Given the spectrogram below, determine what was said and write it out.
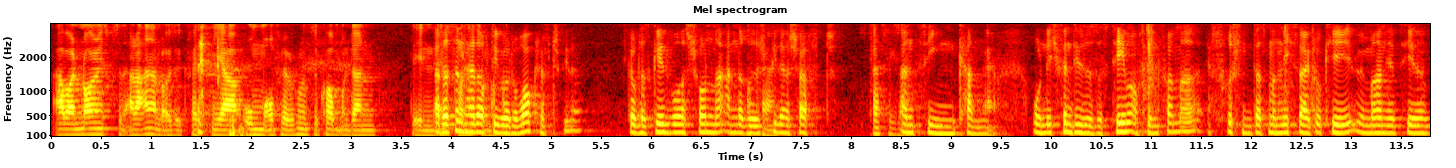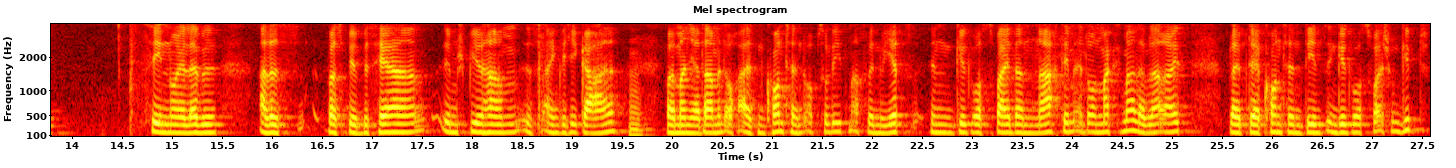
aber 99% aller anderen Leute questen ja, um auf Level 100 zu kommen und dann den. Aber das sind halt auch die. World of Warcraft-Spieler. Ich glaube, dass Guild Wars schon eine andere Okay. Spielerschaft anziehen kann. Ja. Und ich finde dieses System auf jeden Fall mal erfrischend, dass man nicht sagt, okay, wir machen jetzt hier zehn neue Level, alles, was wir bisher im Spiel haben, ist eigentlich egal, Hm. weil man ja damit auch alten Content obsolet macht. Wenn du jetzt in Guild Wars 2 dann nach dem Add-on Maximallevel erreichst, bleibt der Content, den es in Guild Wars 2 schon gibt,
